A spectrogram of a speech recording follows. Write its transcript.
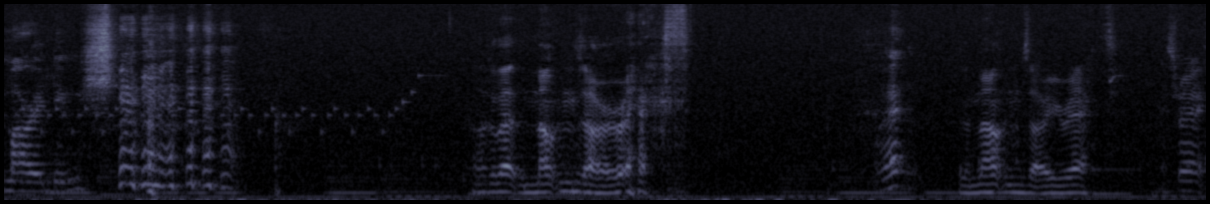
Maradouche. Look at that, the mountains are erect. what? The mountains are erect. That's right.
